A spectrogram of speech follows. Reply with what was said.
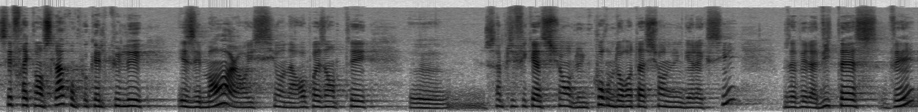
ces fréquences-là qu'on peut calculer aisément. Alors ici, on a représenté euh, une simplification d'une courbe de rotation d'une galaxie. Vous avez la vitesse v,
